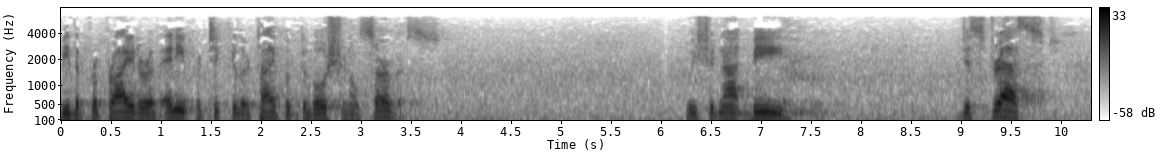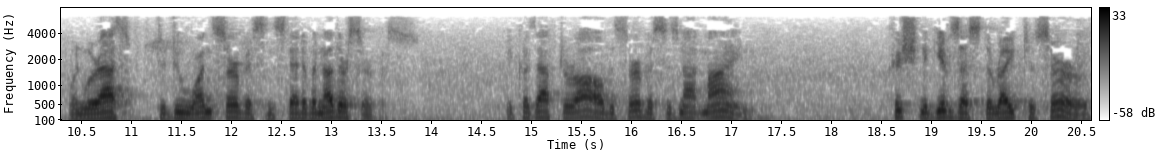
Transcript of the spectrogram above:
be the proprietor of any particular type of devotional service. We should not be distressed when we're asked to do one service instead of another service. Because after all, the service is not mine. Krishna gives us the right to serve,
